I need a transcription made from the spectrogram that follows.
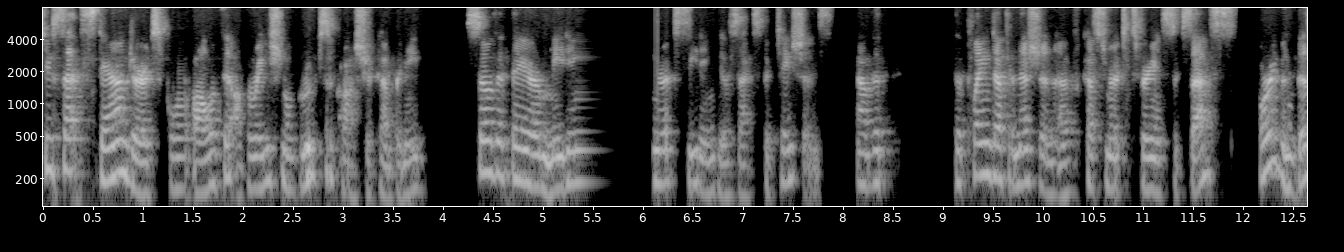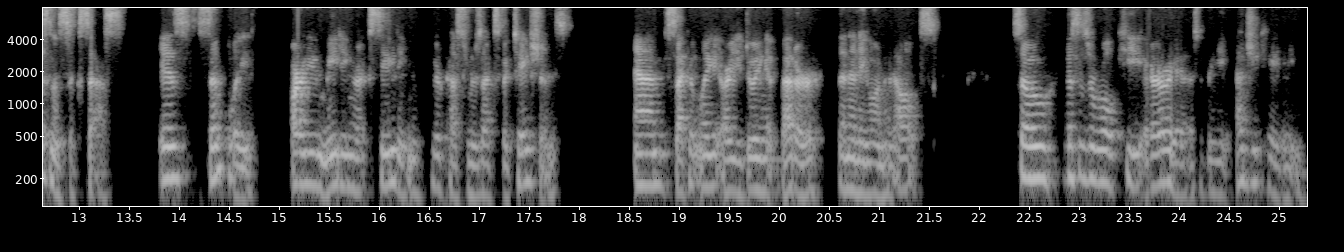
to set standards for all of the operational groups across your company so that they are meeting or exceeding those expectations. Now, the, the plain definition of customer experience success or even business success is simply, are you meeting or exceeding your customers' expectations? And secondly, are you doing it better than anyone else? So this is a real key area to be educating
